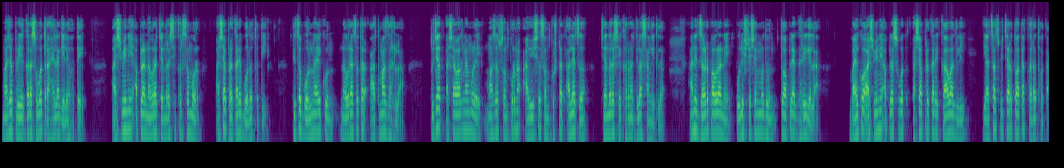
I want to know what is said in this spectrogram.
माझ्या प्रियकरासोबत राहायला गेले होते. अश्विनी आपला नवरा चंद्रशेखर समोर अशा प्रकारे बोलत होती. तिचं बोलणं ऐकून नवऱ्याचा तर आत्माच धरला. तुझ्यात अशा वागण्यामुळे माझं संपूर्ण आयुष्य संपुष्टात आल्याचं चंद्रशेखरनं तिला सांगितलं आणि जड पावलाने पोलीस स्टेशनमधून तो आपल्या घरी गेला. बायको अश्विनी आपल्यासोबत अशा प्रकारे का वागली याचाच विचार तो आता करत होता.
